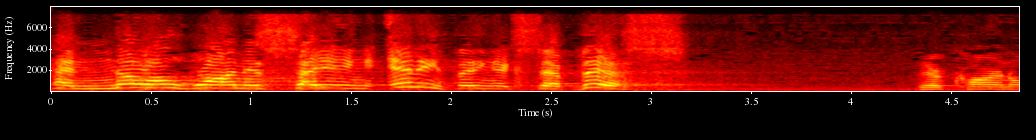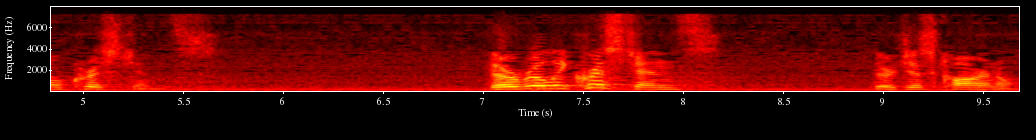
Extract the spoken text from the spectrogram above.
and no one is saying anything except this. They're carnal Christians. They're really Christians, they're just carnal.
